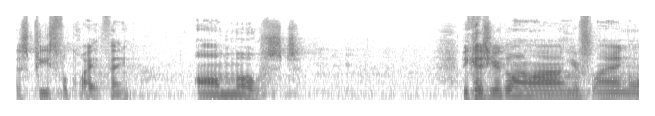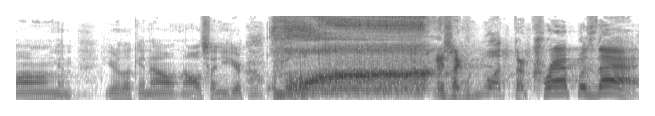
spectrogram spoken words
This peaceful, quiet thing, almost because you're going along, you're flying along, and you're looking out, and all of a sudden you hear, it's like, what the crap was that?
